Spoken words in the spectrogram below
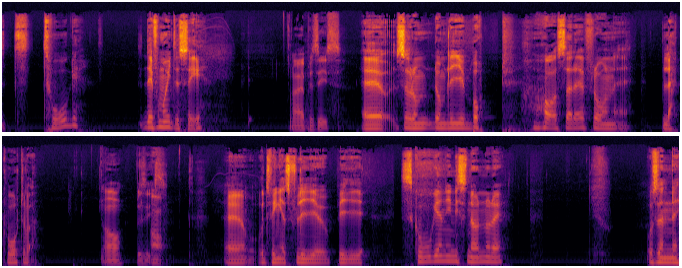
ett tåg. Det får man ju inte se. Nej, precis. Eh, så de, de blir ju borthasade från eh, Blackwater va? Ja, precis. Ja. Eh, och tvingas fly upp i skogen in i snön och det. Och sen, eh,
